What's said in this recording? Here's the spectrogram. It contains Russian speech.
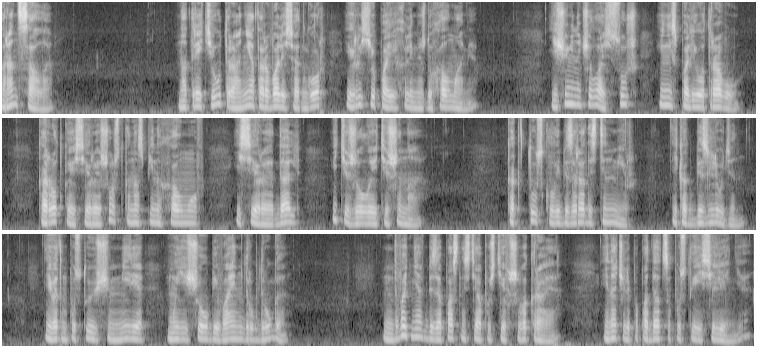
Рансала. На третье утро они оторвались от гор и рысью поехали между холмами. Еще не началась сушь и не спалила траву. Короткая серая шерстка на спинах холмов и серая даль и тяжелая тишина. Как тусклый и безрадостен мир, и как безлюден. И в этом пустующем мире мы еще убиваем друг друга? Два дня в безопасности опустевшего края, и начали попадаться пустые селения.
